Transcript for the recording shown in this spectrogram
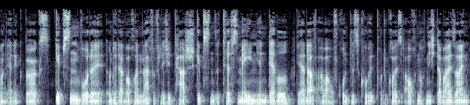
und Alec Burks. Gibson wurde unter der Woche nachverpflichtet. Tash Gibson, the Tasmanian Devil. Der darf aber aufgrund des Covid-Protokolls auch noch nicht dabei sein.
